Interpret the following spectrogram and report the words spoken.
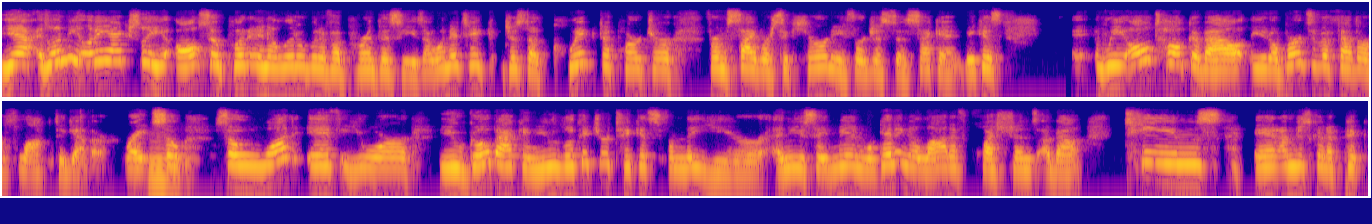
Yeah, and let me let me actually also put in a little bit of a parenthesis. I want to take just a quick departure from cybersecurity for just a second because we all talk about you know birds of a feather flock together right mm. so so what if you're you go back and you look at your tickets from the year and you say man we're getting a lot of questions about teams and i'm just going to pick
